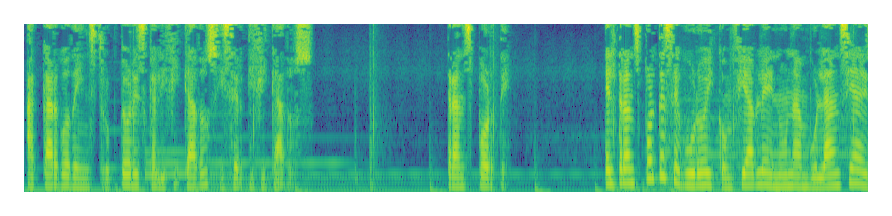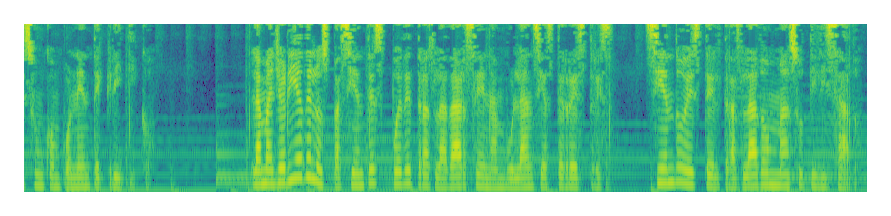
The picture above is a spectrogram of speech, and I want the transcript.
a cargo de instructores calificados y certificados. Transporte. El transporte seguro y confiable en una ambulancia es un componente crítico. La mayoría de los pacientes puede trasladarse en ambulancias terrestres, siendo este el traslado más utilizado.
